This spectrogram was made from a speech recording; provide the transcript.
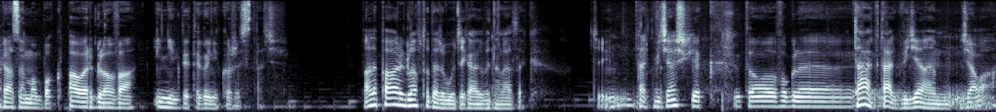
razem obok Power Glove'a i nigdy tego nie korzystać. Ale Power Glove to też był ciekawy wynalazek. Czyli... Tak, widziałeś jak to w ogóle Tak, tak, widziałem. Działa?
